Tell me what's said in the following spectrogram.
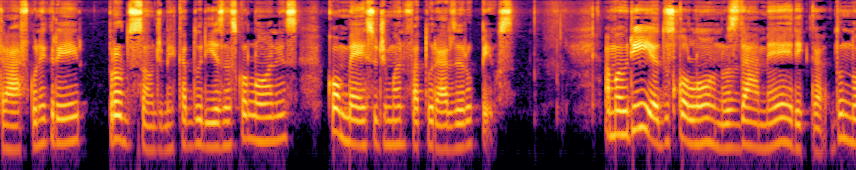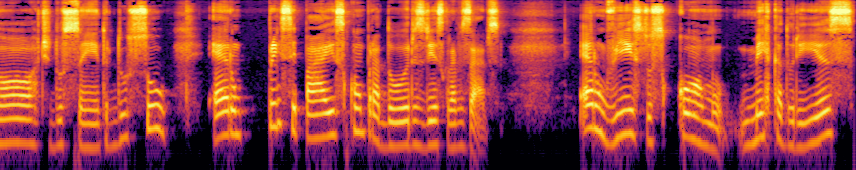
tráfico negreiro, produção de mercadorias nas colônias, comércio de manufaturados europeus. A maioria dos colonos da América do Norte, do Centro e do Sul eram principais compradores de escravizados. Eram vistos como mercadorias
